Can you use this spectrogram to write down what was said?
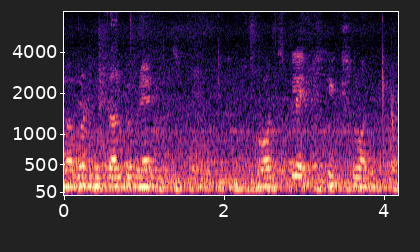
mobile भुगतान को bread और स्प्ले sticks one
